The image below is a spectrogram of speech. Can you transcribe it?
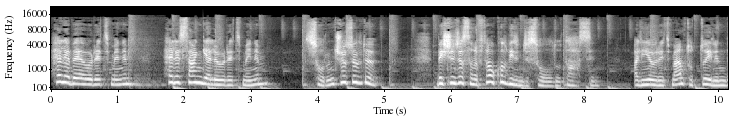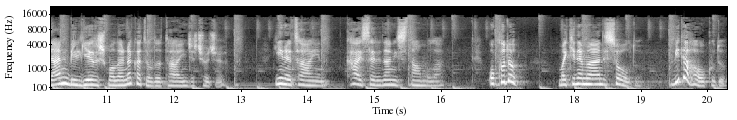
Hele be öğretmenim, hele sen gel öğretmenim. Sorun çözüldü. Beşinci sınıfta okul birincisi oldu Tahsin. Aliye öğretmen tuttu elinden bilgi yarışmalarına katıldı tayinci çocuğu. Yine tayin, Kayseri'den İstanbul'a. Okudu, makine mühendisi oldu. Bir daha okudu,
